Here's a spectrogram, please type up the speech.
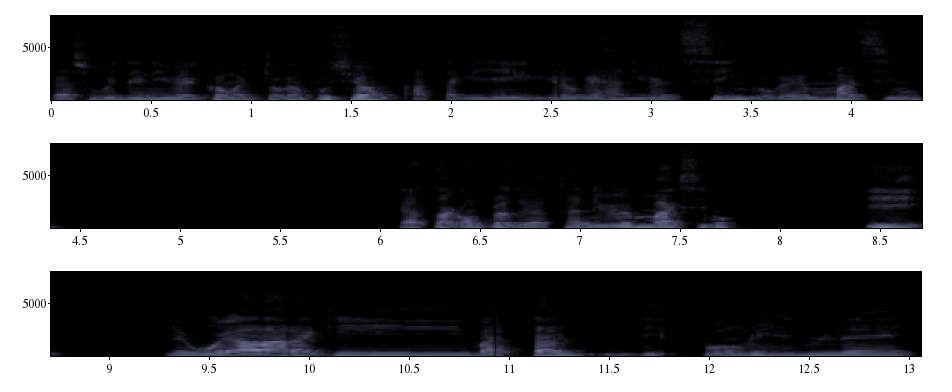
Voy a subir de nivel con el token fusión hasta que llegue, creo que es a nivel 5, que es el máximo. Ya está completo, ya está el nivel máximo. Y le voy a dar aquí, va a estar disponible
